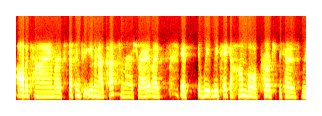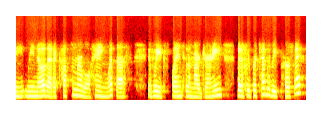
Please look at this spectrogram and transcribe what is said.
all the time or expressing to even our customers, right? Like it, we, we take a humble approach because we, we know that a customer will hang with us if we explain to them our journey. But if we pretend to be perfect,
